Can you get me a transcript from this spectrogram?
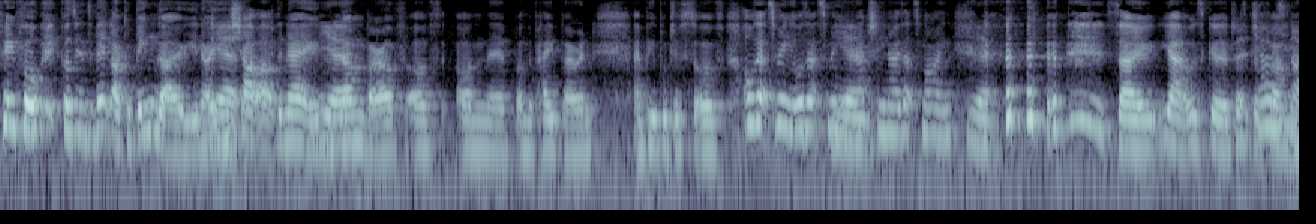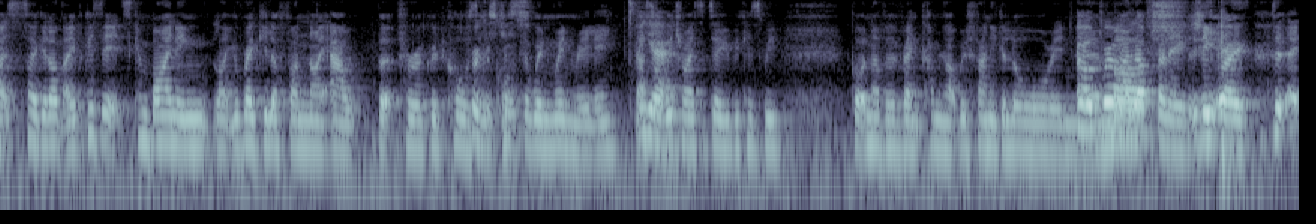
people because it's a bit like a bingo. You know, you shout out the name, number of, of on the on the paper, and and people just sort of oh that's me, oh that's me. Actually no, that's mine. Yeah. So yeah, it was good. It was good charity fun. nights are so good, aren't they? Because it's combining like your regular fun night out, but for a good cause. For and good it's cause. just a win-win, really. That's Yeah. what we try to do because we've got another event coming up with Fanny Galore in. Oh, uh, bro, I love Fanny. She's The- great. To, uh,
